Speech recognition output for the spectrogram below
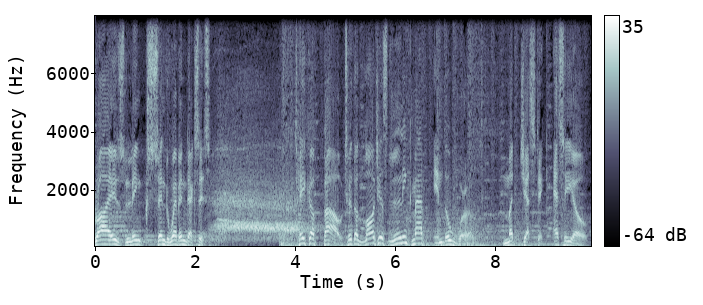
Rise links and web indexes. Take a bow to the largest link map in the world. Majestic SEO.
